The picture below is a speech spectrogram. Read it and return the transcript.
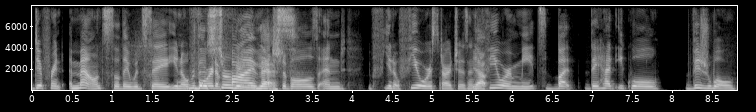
different amounts, so they would say, you know, The four to serving, five yes. vegetables and, you know, fewer starches and Yep. fewer meats, but they had equal visual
